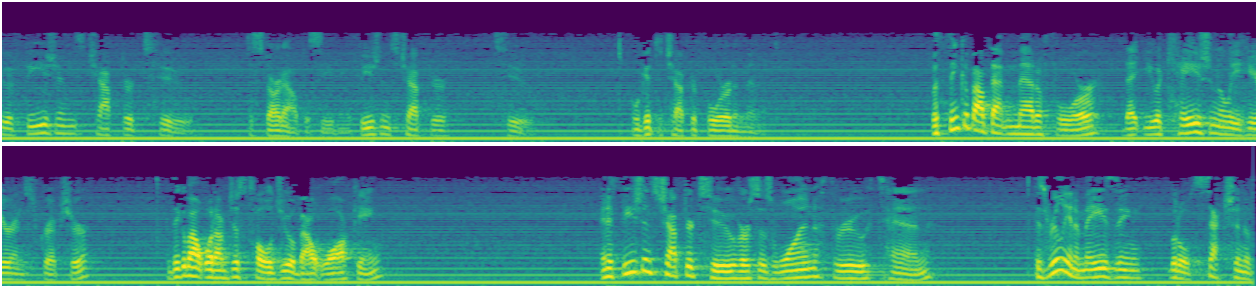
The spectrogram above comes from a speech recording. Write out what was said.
to Ephesians chapter 2 to start out this evening. Ephesians chapter 2. We'll get to chapter 4 in a minute. But think about that metaphor that you occasionally hear in Scripture. Think about what I've just told you about walking. In Ephesians chapter 2, verses 1 through 10, is really an amazing little section of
